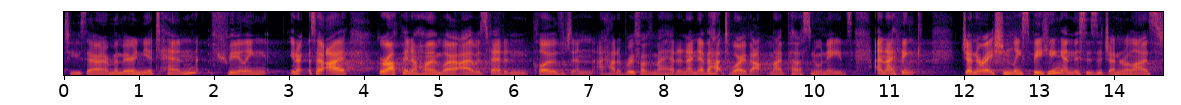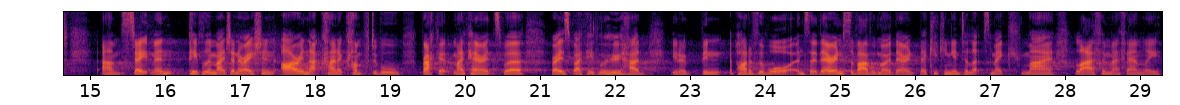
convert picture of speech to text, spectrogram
to you, Sarah. I remember in year 10 feeling, you know, so I grew up in a home where I was fed and clothed and I had a roof over my head and I never had to worry about my personal needs. And I think generationally speaking, and this is a generalized um, statement, people in my generation are in that kind of comfortable bracket. My parents were raised by people who had, you know, been a part of the war, and so they're in survival mode. They're they're kicking into let's make my life and my family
